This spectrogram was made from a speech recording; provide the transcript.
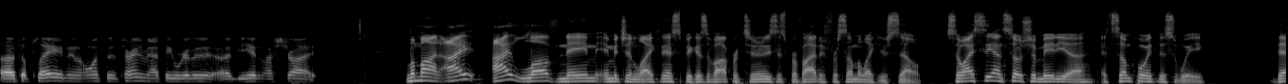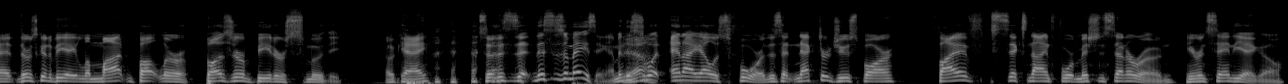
uh, to play, and then on to the tournament. I think we're to uh, be hitting our stride. Lamont, I, I love name, image, and likeness because of opportunities it's provided for someone like yourself. So I see on social media at some point this week that there's going to be a Lamont Butler buzzer beater smoothie. Okay, so this is a, this is amazing. I mean, this yeah. is what NIL is for. This is at Nectar Juice Bar, five six nine four Mission Center Road here in San Diego.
